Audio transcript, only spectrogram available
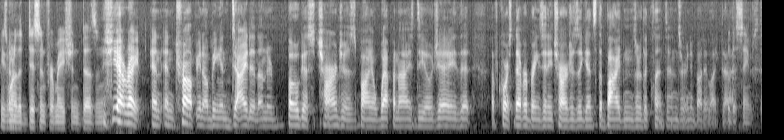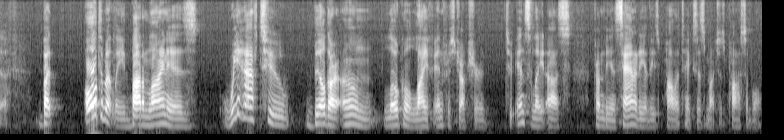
He's one of the disinformation dozen. Yeah, right. And, and Trump, you know, being indicted under bogus charges by a weaponized DOJ that, of course, never brings any charges against the Bidens or the Clintons or anybody like for that. the same stuff. But ultimately, the bottom line is we have to build our own local life infrastructure to insulate us from the insanity of these politics as much as possible.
